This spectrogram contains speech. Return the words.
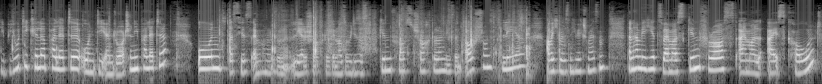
die Beauty Killer Palette und die Androgyny Palette. Und das hier ist einfach nur so eine leere Schachtel, genauso wie diese Skinfrost-Schachteln. Die sind auch schon leer, aber ich will es nicht wegschmeißen. Dann haben wir hier zweimal Skinfrost, einmal Ice Cold.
